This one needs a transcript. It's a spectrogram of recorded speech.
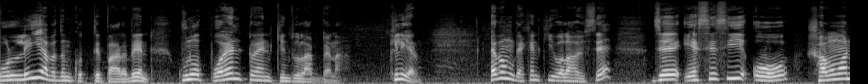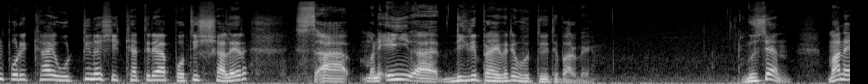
করলেই আবেদন করতে পারবেন। কোনো পয়েন্ট টয়েন্ট কিন্তু লাগবে না। ক্লিয়ার এবং দেখেন কি বলা হয়েছে যে এসএসসি ও সমমান পরীক্ষায় উত্তীর্ণ শিক্ষার্থীরা পঁচিশ সালের মানে এই ডিগ্রি প্রাইভেটে ভর্তি হতে পারবে। বুঝছেন? মানে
